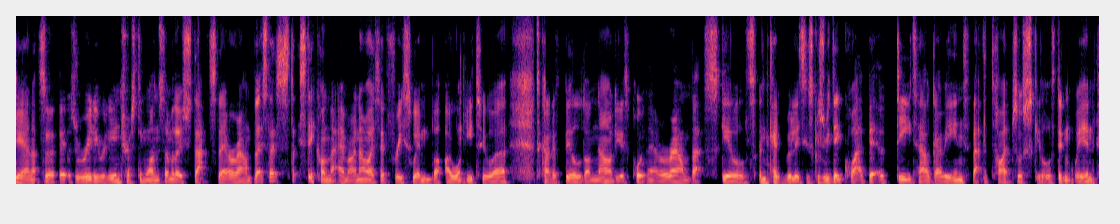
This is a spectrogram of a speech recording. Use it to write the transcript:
Yeah, that's a it was a really really interesting one. Some of those stats there around. Let's let's st- stick on that, Emma. I know I said free swim, but I want you to uh, to kind of build on Nadia's point there around that skills and capabilities because we did quite a bit of detail going into that, the types of skills, didn't we, and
